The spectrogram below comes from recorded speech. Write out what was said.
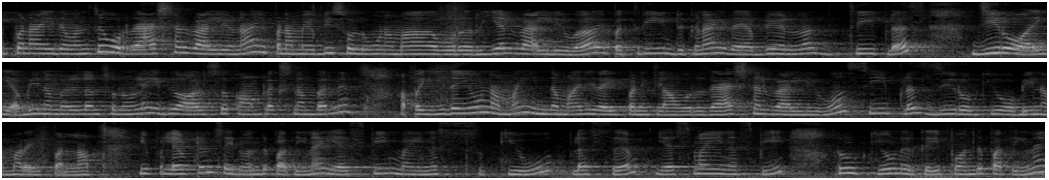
இப்போ நான் இதை வந்துட்டு ஒரு ரேஷ்னல் வேல்யூனா இப்போ நம்ம எப்படி சொல்லுவோம்? நம்ம ஒரு ரியல் வேல்யூவை இப்போ த்ரீன்னு இருக்குன்னா இதை எப்படி எழுதலாம்? த்ரீ ப்ளஸ் ஜீரோ ஐ அப்படி நம்ம எழுதலாம்னு சொல்லுவோம்ல இது ஆல்சோ காம்ப்ளெக்ஸ் நம்பர்னு அப்போ இதையும் நம்ம இந்த மாதிரி ரைட் பண்ணிக்கலாம். ஒரு ரேஷ்னல் வேல்யூவும் சி ப்ளஸ் ஜீரோ கியூ அப்படின்னு நம்ம ரைட் பண்ணலாம். இப்போ லெஃப்ட் ஹேண்ட் சைடு வந்து பார்த்தீங்கன்னா s p minus q plus s minus p root கியூன்னு இருக்குது இப்போ வந்து பார்த்தீங்கன்னா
